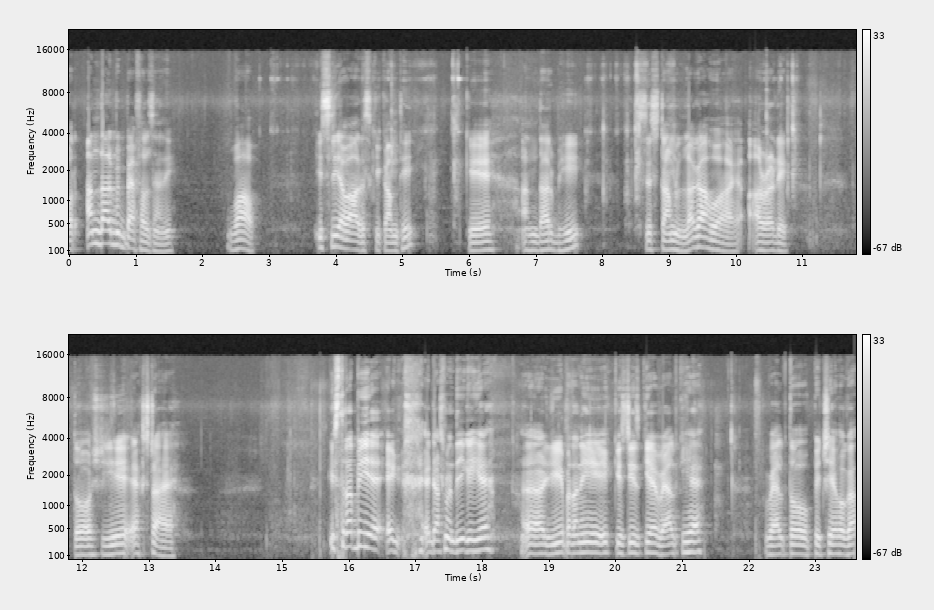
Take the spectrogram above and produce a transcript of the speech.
और अंदर भी बैफल्स हैं जी। वाह इसलिए आवाज़ इसकी कम थी कि अंदर भी सिस्टम लगा हुआ है ऑलरेडी तो ये एक्स्ट्रा है। इस तरह भी ये एडजस्टमेंट दी गई है। ये पता नहीं किस चीज़ की है वेल्व की है। वेल्व तो पीछे होगा।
